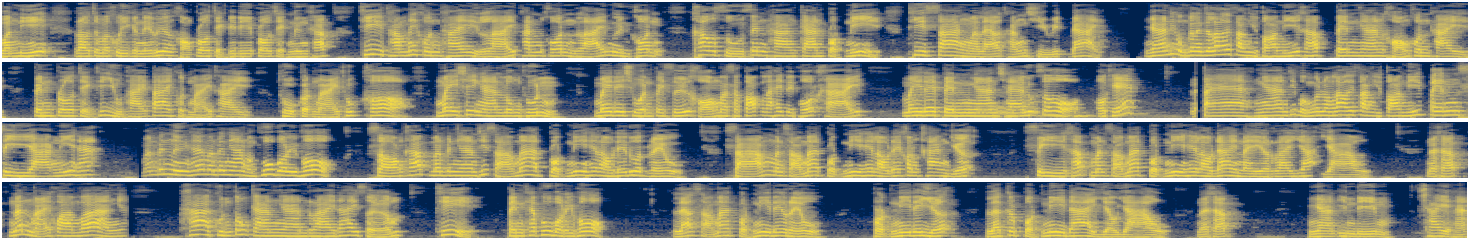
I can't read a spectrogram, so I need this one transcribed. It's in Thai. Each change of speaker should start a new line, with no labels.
วันนี้เราจะมาคุยกันในเรื่องของโปรเจกต์ดีๆ โปรเจกต์หนึ่งครับ ที่ทำให้คนไทยหลายพันคน หลายหมื่นคน เข้าสู่เส้นทางการปลดหนี้ที่สร้างมาแล้วทั้งชีวิตได้ งานที่ผมกำลังจะเล่าให้ฟังอยู่ตอนนี้ครับ เป็นงานของคนไทย เป็นโปรเจกต์ที่อยู่ภายใต้กฎหมายไทย ถูกกฎหมายทุกข้อ ไม่ใช่งานลงทุน ไม่ได้ชวนไปซื้อของมาสต็อก แล้วให้ไปโพสต์ขาย ไม่ได้เป็นงานแชร์ลูกโซ่โอเค แต่งานที่ผมกำลังเล่าให้ฟังอยู่ตอนนี้เป็นสี่อย่างนี้ฮะ มันเป็นหนึ่งฮะ มันเป็นงานของผู้บริโภคสองครับ มันเป็นงานที่สามารถปลดหนี้ให้เราได้รวดเร็วสามมันสามารถปลดหนี้ให้เราได้ค่อนข้างเยอะสี่ครับ มันสามารถปลดหนี้ให้เราได้ในระยะยาวนะครับ นั่นหมายความว่า ถ้าคุณต้องการงานรายได้เสริมที่เป็นแค่ผู้บริโภค แล้วสามารถปลดหนี้ได้เร็ว ปลดหนี้ได้เยอะ แล้วก็ปลดหนี้ได้ยาวๆนะครับ งานอินดีม ใช่ฮะ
